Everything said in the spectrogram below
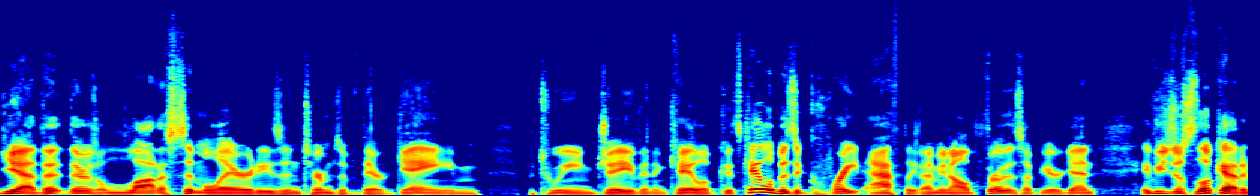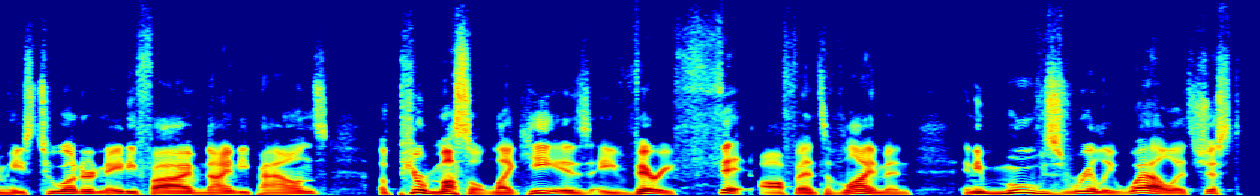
Yeah, th- there's a lot of similarities in terms of their game between Javen and Caleb because Caleb is a great athlete. I mean, I'll throw this up here again. If you just look at him, he's 285, 90 pounds of pure muscle. Like he is a very fit offensive lineman and he moves really well. It's just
